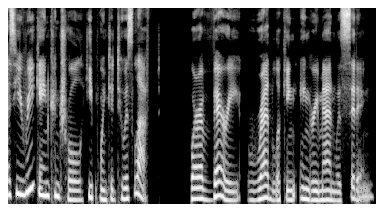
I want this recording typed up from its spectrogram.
As he regained control, he pointed to his left, where a very red looking angry man was sitting.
